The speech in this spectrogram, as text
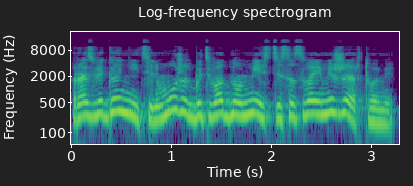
«Разве гонитель может быть в одном месте со своими жертвами?»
